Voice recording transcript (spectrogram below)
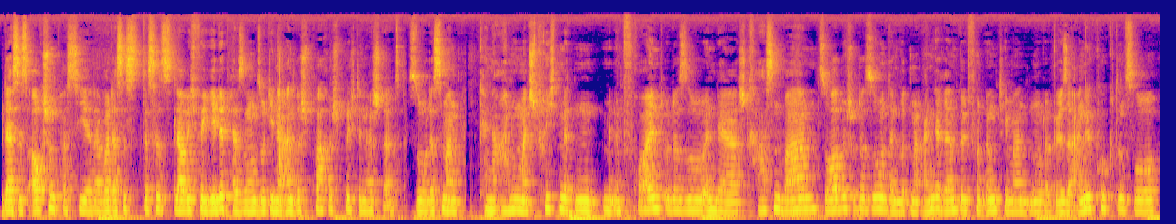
das ist auch schon passiert, aber das ist, das ist, glaube ich, für jede Person so, die eine andere Sprache spricht in der Stadt. So, dass man, keine Ahnung, man spricht mit, ein, mit einem Freund oder so in der Straßenbahn, Sorbisch oder so, und dann wird man angerempelt von irgendjemandem oder böse angeguckt und so.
